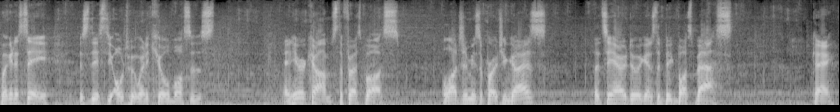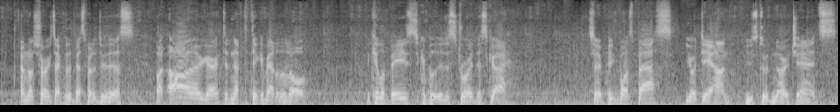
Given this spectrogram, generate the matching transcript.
We're going to see, is this the ultimate way to kill bosses? And here it comes, the first boss. A large enemy is approaching, guys. Let's see how we do against the big boss Bass. Okay, I'm not sure exactly the best way to do this, but oh, there we go. Didn't have to think about it at all. The killer bees completely destroyed this guy. So, big boss Bass, you're down. You stood no chance.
